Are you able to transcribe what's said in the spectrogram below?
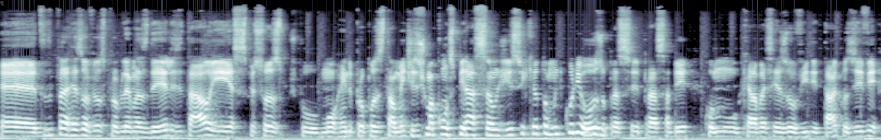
é, tudo pra resolver os problemas deles e tal. E essas pessoas, tipo, morrendo propositalmente. Existe uma conspiração disso e que eu tô muito curioso pra saber como que ela vai ser resolvida e tal. Inclusive,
